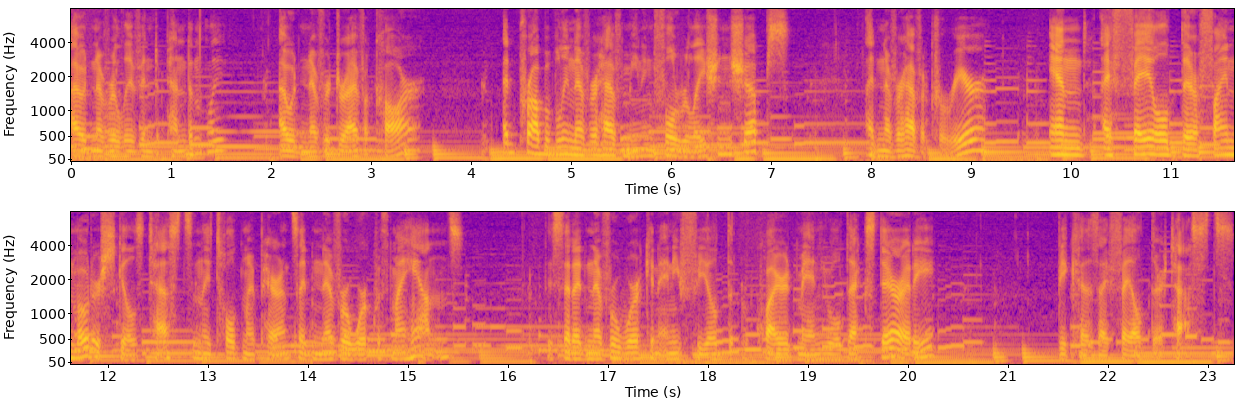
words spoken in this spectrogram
I would never live independently. I would never drive a car. I'd probably never have meaningful relationships. I'd never have a career. And I failed their fine motor skills tests, and they told my parents I'd never work with my hands. They said I'd never work in any field that required manual dexterity because I failed their tests.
